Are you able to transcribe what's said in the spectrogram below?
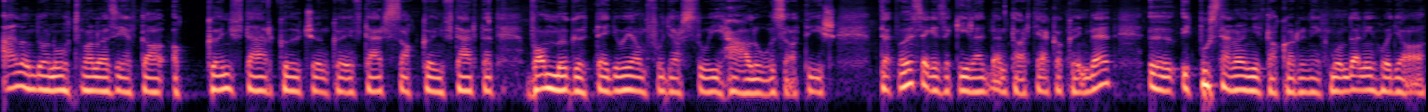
Állandóan ott van azért a, a könyvtár, kölcsönkönyvtár, szakkönyvtár, tehát van mögött egy olyan fogyasztói hálózat is. Tehát valószínűleg ezek életben tartják a könyvet. Itt pusztán annyit akarnék mondani, hogy a,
